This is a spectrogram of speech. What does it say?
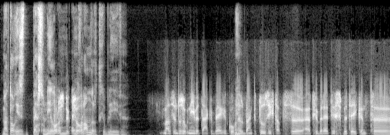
Maar toch is het personeel onveranderd gebleven. Maar er zijn dus ook nieuwe taken bijgekomen. Het bankentoezicht dat uh, uitgebreid is, betekent uh,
